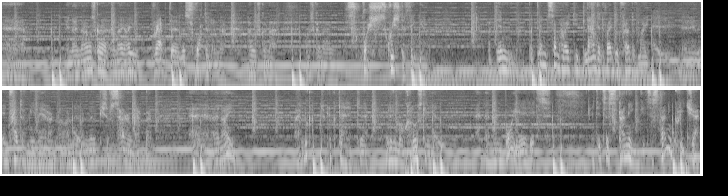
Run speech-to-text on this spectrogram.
Uh, and, I was gonna, and I, I grabbed the, the swatter, and I was gonna, I was gonna squash, squish the thing, and but then, but then somehow it, it landed right in front of my, uh, in front of me there on, on, a, on a little piece of saran wrap, and and, and I, I looked looked at it uh, a little more closely, and and, and, and boy, it, it's it, it's a stunning, it's a stunning creature.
